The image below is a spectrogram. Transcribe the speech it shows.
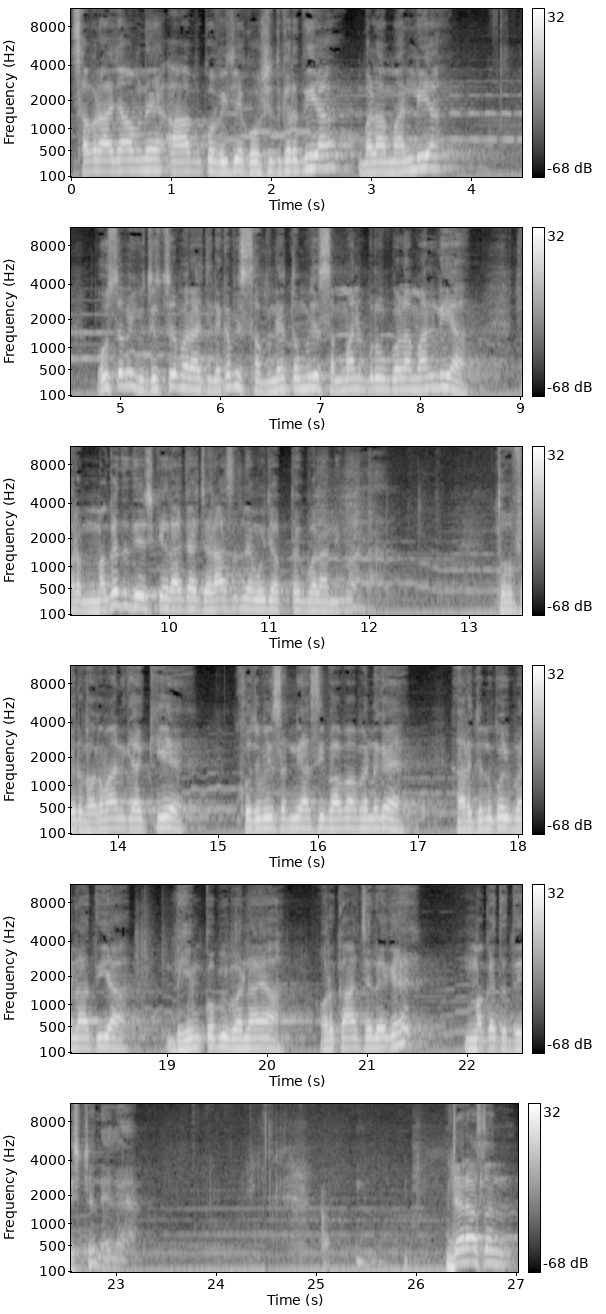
सब राजाओं ने आपको विजय घोषित कर दिया, बड़ा मान लिया। उस समय युधिष्ठिर महाराज जी ने कहा सबने तो मुझे सम्मान पूर्वक बड़ा मान लिया, पर मगध देश के राजा जरासंध ने मुझे अब तक बड़ा नहीं माना। तो फिर भगवान क्या किए? खुद भी सन्यासी बाबा बन गए, अर्जुन को भी बना दिया, भीम को भी बनाया और कहाँ चले गए? मगध देश चले गए। जरासन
